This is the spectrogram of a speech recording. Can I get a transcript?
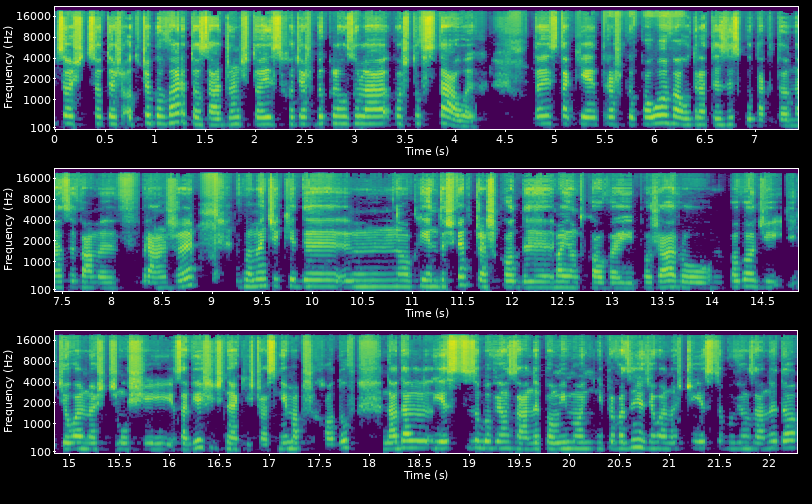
coś, co też od czego warto zacząć, to jest chociażby klauzula kosztów stałych. To jest takie troszkę połowa utraty zysku, tak to nazywamy w branży. W momencie, kiedy mm, no, klient doświadcza szkody majątkowej, pożaru, powodzi, działalność musi zawiesić na jakiś czas, nie ma przychodów, nadal jest zobowiązany, pomimo nieprowadzenia działalności, jest zobowiązany do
